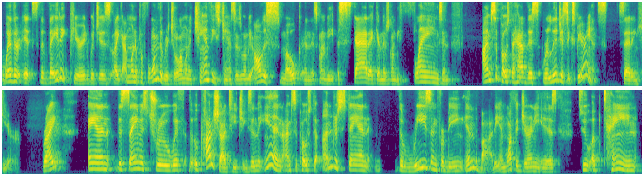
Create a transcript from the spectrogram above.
whether it's the Vedic period, which is like, I'm going to perform the ritual, I'm going to chant these chants, there's going to be all this smoke and it's going to be ecstatic and there's going to be flames. And I'm supposed to have this religious experience setting here, right? And the same is true with the Upanishad teachings. In the end, I'm supposed to understand the reason for being in the body and what the journey is to obtain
